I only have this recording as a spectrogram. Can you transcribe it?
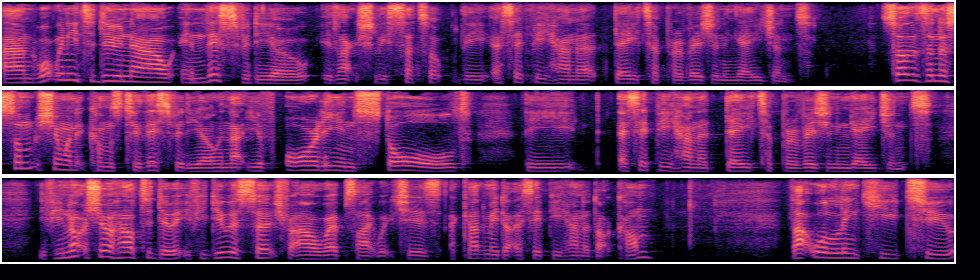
and what we need to do now in this video is actually set up the SAP HANA data provisioning agent. So there's an assumption when it comes to this video in that you've already installed the SAP HANA data provisioning agent. If you're not sure how to do it, if you do a search for our website, which is academy.saphana.com, that will link you to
